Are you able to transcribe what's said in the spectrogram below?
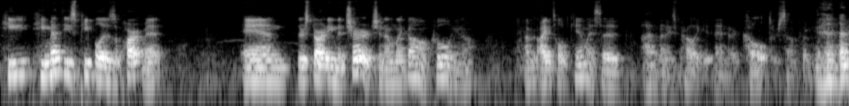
he, he met these people at his apartment and they're starting a church, and I'm like, oh, cool, you know. I, I told Kim, I said, I don't know, he's probably getting into a cult or something.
